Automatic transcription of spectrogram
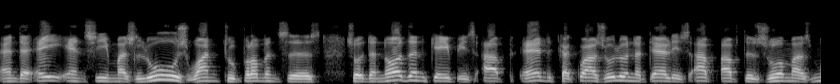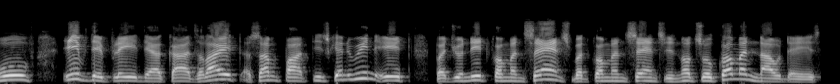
and the ANC must lose one, two provinces. So the Northern Cape is up and KwaZulu Natal is up after Zuma's move. If they play their cards right, some parties can win it, but you need common sense. But common sense is not so common now nowadays.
